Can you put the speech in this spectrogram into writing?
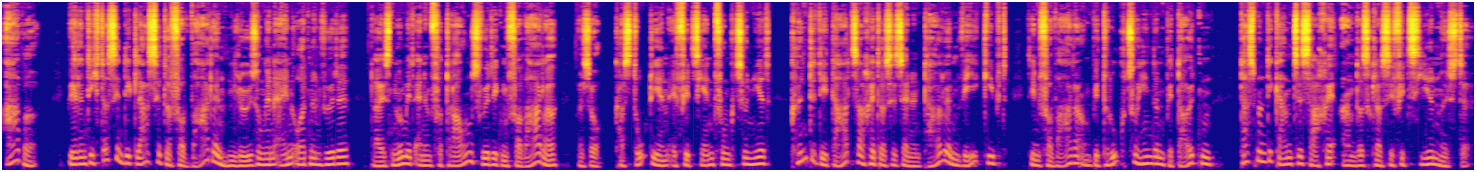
Aber während ich das in die Klasse der verwahrenden Lösungen einordnen würde, da es nur mit einem vertrauenswürdigen Verwahrer, also Custodian, effizient funktioniert, könnte die Tatsache, dass es einen teuren Weg gibt, den Verwahrer am Betrug zu hindern, bedeuten, dass man die ganze Sache anders klassifizieren müsste.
